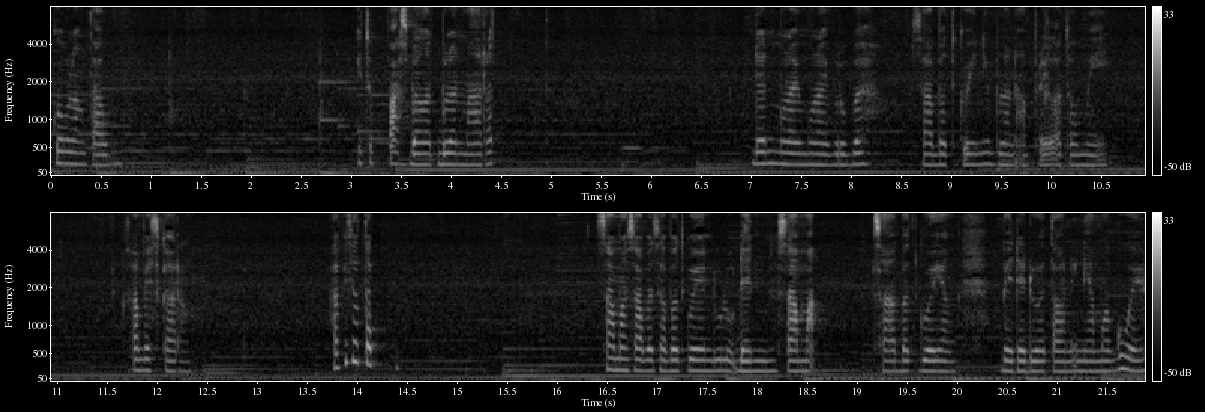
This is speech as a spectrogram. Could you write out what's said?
gue ulang tahun. Itu pas banget bulan Maret. Dan mulai-mulai berubah sahabat gue ini bulan April atau Mei. Sampai sekarang tapi tetap sama sahabat-sahabat gue yang dulu dan sama sahabat gue yang beda 2 tahun ini sama gue.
